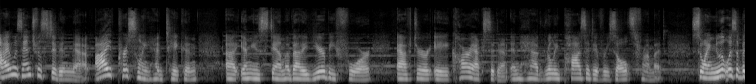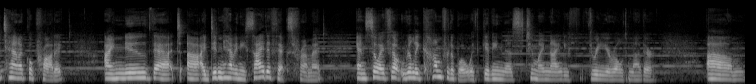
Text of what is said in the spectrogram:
I was interested in that. I personally had taken uh, ImunStem about a year before after a car accident and had really positive results from it. So I knew it was a botanical product. I knew that uh, I didn't have any side effects from it. And so I felt really comfortable with giving this to my 93 year old mother. Um,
